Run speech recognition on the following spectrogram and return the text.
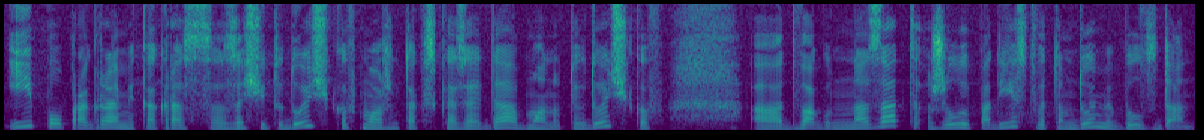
И по программе как раз защиты дольщиков, можно так сказать, да, обманутых дольщиков, два года назад жилой подъезд в этом доме был сдан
